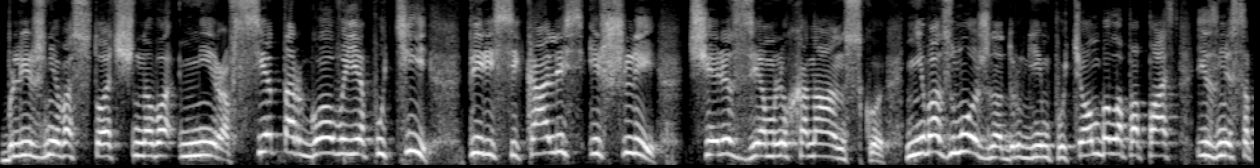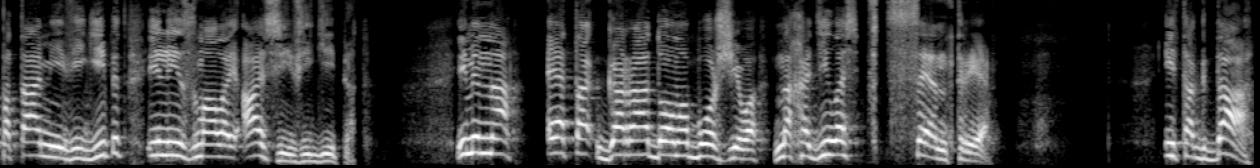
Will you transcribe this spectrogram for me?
ближневосточного мира. Все торговые пути пересекались и шли через землю хананскую. Невозможно другим путем было попасть из Месопотамии в Египет или из Малой Азии в Египет. Именно эта гора Дома Божьего находилась в центре. И тогда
